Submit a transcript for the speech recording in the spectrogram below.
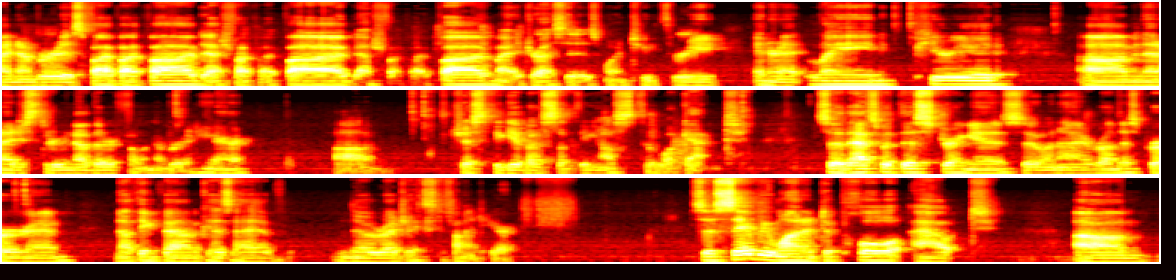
My number is 555-555-555. My address is 123 Internet Lane, period. Um, and then I just threw another phone number in here um, just to give us something else to look at. So that's what this string is. So when I run this program, Nothing found because I have no regex to find here. So say we wanted to pull out um,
